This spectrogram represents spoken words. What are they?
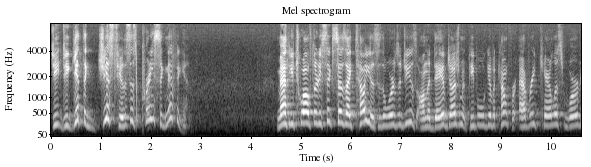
Do you, do you get the gist here? This is pretty significant. Matthew 12, 36 says, I tell you, this is the words of Jesus. On the day of judgment, people will give account for every careless word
